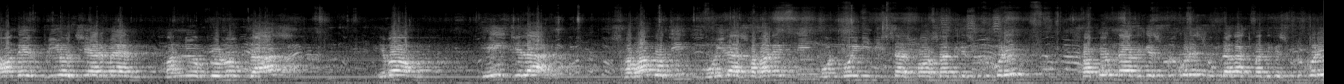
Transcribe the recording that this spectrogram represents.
আমাদের প্রিয় চেয়ারম্যান মাননীয় প্রণব দাস এবং এই জেলার সভাপতি, মহিলা সভানেত্রী মনমোহিনী বিশ্বাস মহাশয় থেকে শুরু করে স্বপন দা থেকে শুরু করে সুমরা গাছমা থেকে শুরু করে,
